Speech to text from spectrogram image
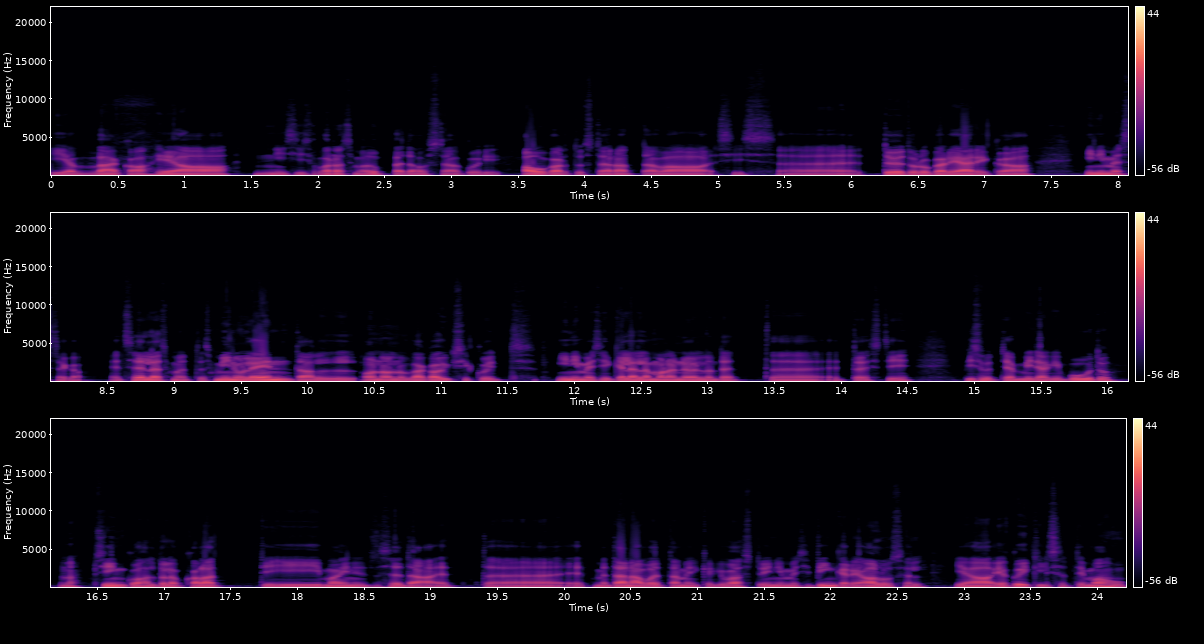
ja väga hea niisiis varasema õppetausta kui aukartust äratava siis äh, tööturukarjääriga inimestega. et selles mõttes minul endal on olnud väga üksikuid inimesi, kellele ma olen öelnud, et, et tõesti pisut jääb midagi puudu, noh, siinkohal tuleb ka alati mainida seda, et et me täna võtame ikkagi vastu inimesi pingerea alusel ja, ja kõik lihtsalt ei mahu.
